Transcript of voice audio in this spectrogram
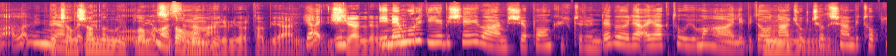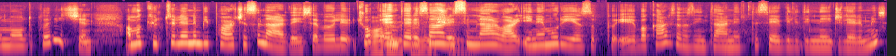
Vallahi bilmiyorum. Bir de çalışanların uykulaması da hor görülüyor tabii yani ya iş in, yerlerinde. İnemuri diye bir şey varmış Japon kültüründe böyle ayakta uyuma hali. Bir de onlar hmm. çok çalışan bir toplum oldukları için. Ama kültürlerinin bir parçası neredeyse böyle çok var, enteresan evet, şey. resimler var. İnemuri yazıp e, bakarsanız internette sevgili dinleyicilerimiz.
